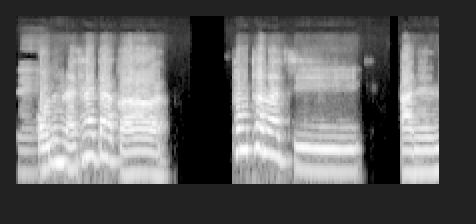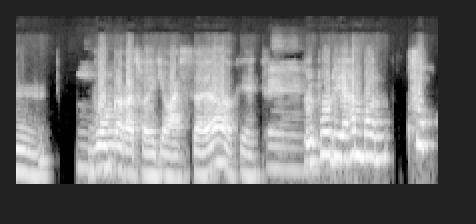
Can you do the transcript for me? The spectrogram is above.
네, 어느 날 살다가 평탄하지 않은 음, 무언가가 저에게 왔어요. 그게 네, 돌볼이 한번 쿡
